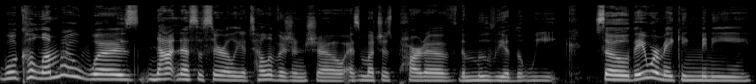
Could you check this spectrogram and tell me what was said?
Well, Columbo was not necessarily a television show as much as part of the movie of the week. So they were making mini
